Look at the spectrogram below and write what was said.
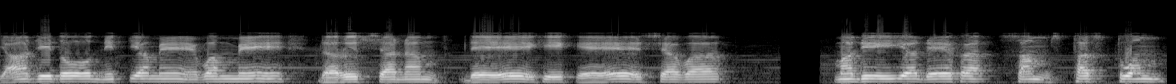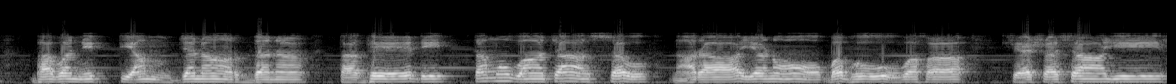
याजितो नित्यमेवं मे दर्शनं देहि केशव। मदीयदेहसंस्थस्त्वं भवनित्यं जनार्दन तथेदि तमुवाचासौ नारायणो बभूवः। शेषशायी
